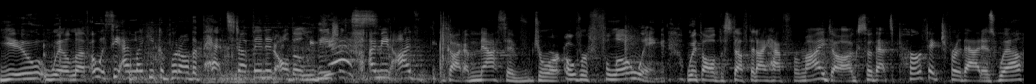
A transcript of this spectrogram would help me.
You will love, oh, see, I like you can put all the pet stuff in it, all the leashes. Yes. I mean, I've got a massive drawer overflowing with all the stuff that I have for my dog, so that's perfect for that as well.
